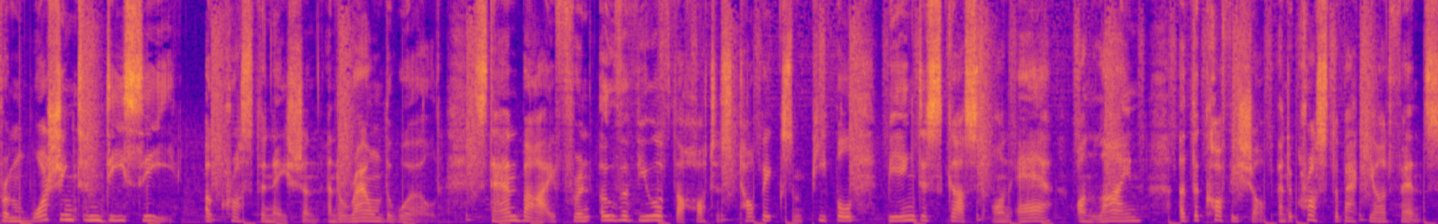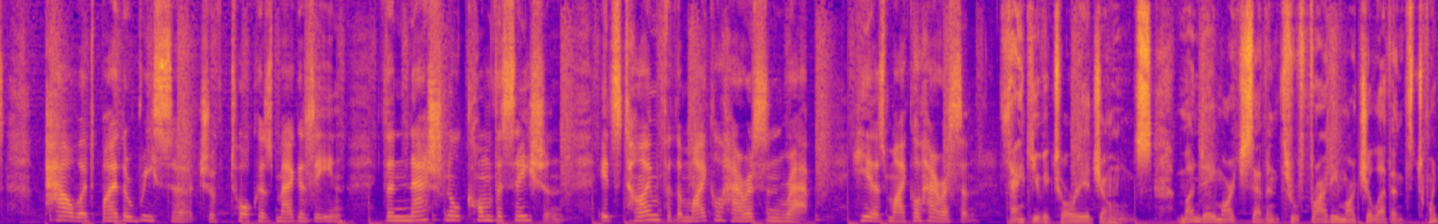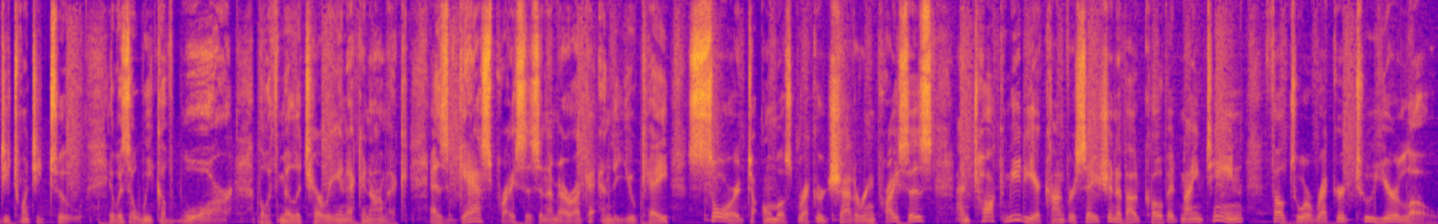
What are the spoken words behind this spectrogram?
From Washington, D.C., across the nation and around the world. Stand by for an overview of the hottest topics and people being discussed on air, online, at the coffee shop, and across the backyard fence. Powered by the research of Talkers Magazine, the national conversation. It's time for the Michael Harrison Wrap. Here's Michael Harrison. Thank you, Victoria Jones. Monday, March 7th through Friday, March 11th, 2022. It was a week of war, both military and economic, as gas prices in America and the UK soared to almost record shattering prices, and talk media conversation about COVID 19 fell to a record two year low.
